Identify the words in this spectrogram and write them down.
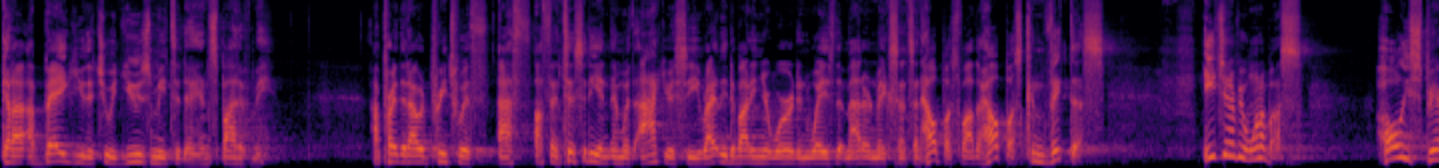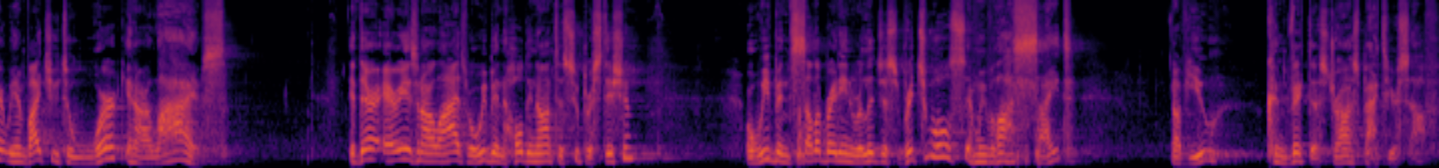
God, I, I beg you that you would use me today in spite of me. I pray that I would preach with authenticity and, and, with accuracy, rightly dividing your word in ways that matter and make sense. And help us, Father. Help us, convict us. Each and every one of us. Holy Spirit, we invite you to work in our lives. If there are areas in our lives where we've been holding on to superstition, or we've been celebrating religious rituals and we've lost sight of you, convict us, draw us back to yourself.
